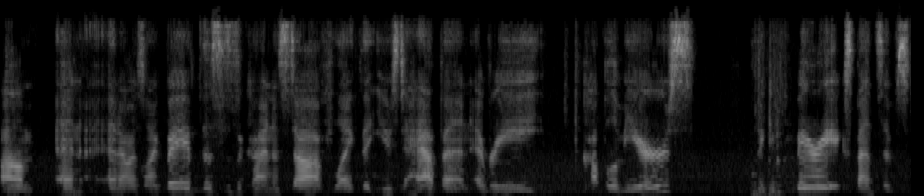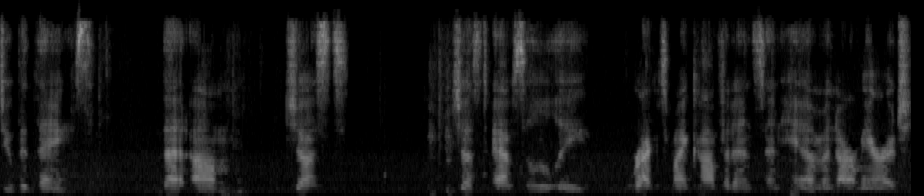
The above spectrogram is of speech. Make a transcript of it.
Um, and and I was like, babe, this is the kind of stuff like that used to happen every couple of years, like very expensive, stupid things that um, just just absolutely wrecked my confidence in him and our marriage.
